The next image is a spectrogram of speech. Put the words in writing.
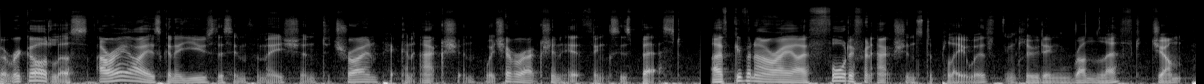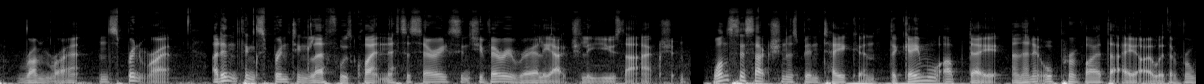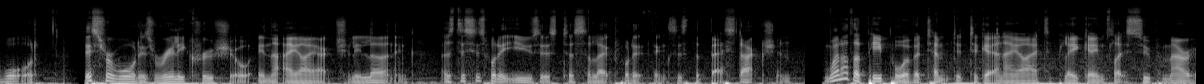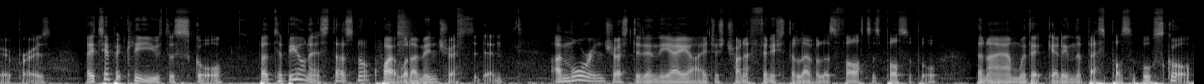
But regardless, our AI is going to use this information to try and pick an action, whichever action it thinks is best. I've given our AI four different actions to play with, including run left, jump, run right, and sprint right. I didn't think sprinting left was quite necessary since you very rarely actually use that action. Once this action has been taken, the game will update and then it will provide the AI with a reward. This reward is really crucial in the AI actually learning, as this is what it uses to select what it thinks is the best action. When other people have attempted to get an AI to play games like Super Mario Bros, they typically use the score, but to be honest, that's not quite what I'm interested in. I'm more interested in the AI just trying to finish the level as fast as possible than I am with it getting the best possible score.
